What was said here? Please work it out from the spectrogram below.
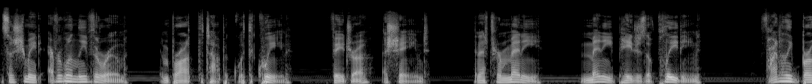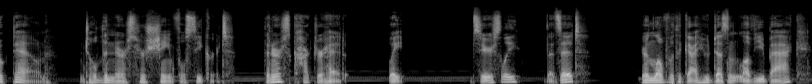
so she made everyone leave the room and brought up the topic with the queen. Phaedra, ashamed, and after many, many pages of pleading, finally broke down and told the nurse her shameful secret. The nurse cocked her head. Wait, seriously? That's it? You're in love with a guy who doesn't love you back?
